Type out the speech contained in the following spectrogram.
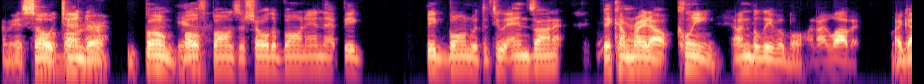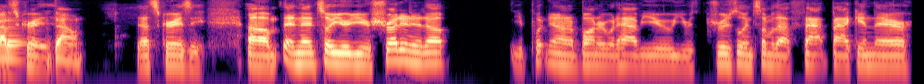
I mean, it's so tender. Boom, yeah. both bones, the shoulder bone and that big big bone with the two ends on it, they come yeah. right out clean. Unbelievable. And I love it. I got That's it crazy. down. That's crazy. Um, and then so you're you're shredding it up, you're putting it on a bunner, what have you. You're drizzling some of that fat back in there.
